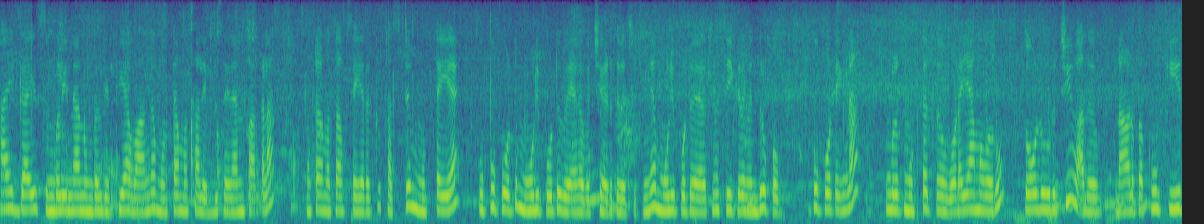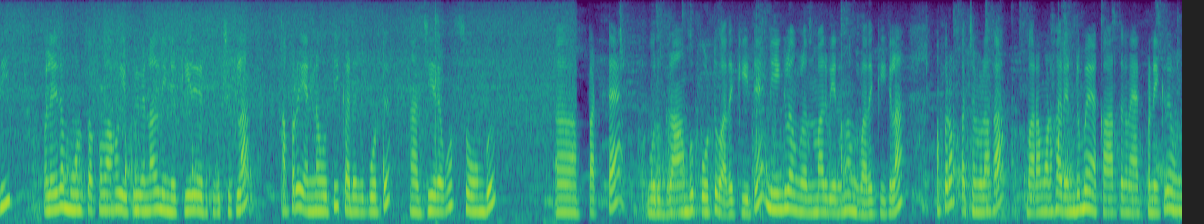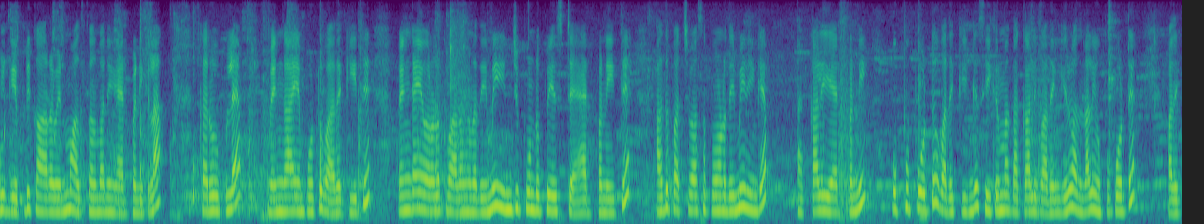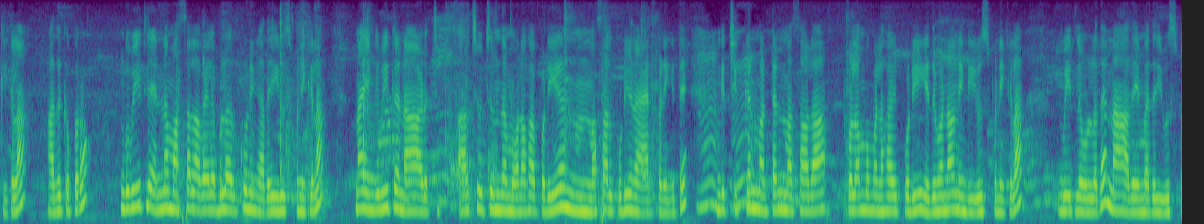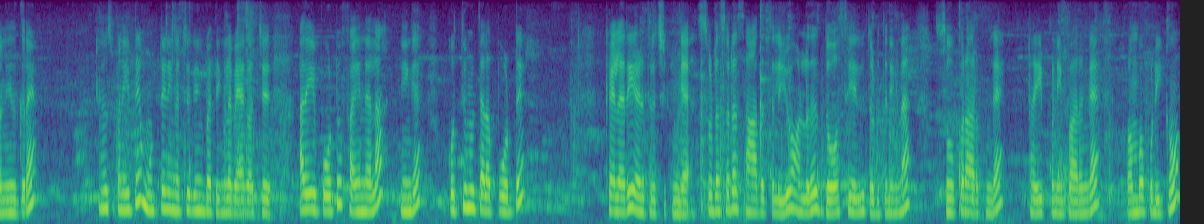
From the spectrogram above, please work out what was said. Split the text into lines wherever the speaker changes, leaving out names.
Hi guys உங்களை நான் உங்கள் வித்தியா வாங்க முட்டை மசாலா எப்படி செய்யலான்னு பார்க்கலாம். முட்டை மசாலா செய்கிறதுக்கு ஃபஸ்ட்டு முட்டையை உப்பு போட்டு மூடி போட்டு வேக வச்சு எடுத்து வச்சுக்கோங்க. மூடி போட்டு வேக வச்சுன்னா சீக்கிரம் வெந்துடும் உப்பு உப்பு போட்டிங்கன்னா உங்களுக்கு முட்டை தோ- வரும். தோல் உரித்து அது நாலு பக்கம் கீறி இல்லைன்னா மூணு பக்கமாக எப்படி வேணாலும் நீங்கள் கீரை எடுத்து வச்சுக்கலாம். அப்புறம் எண்ணெய் ஊற்றி கடுகு போட்டு நான் ஜீரகம் சோம்பு பட்டை ஒரு கிராம்பு போட்டு வதக்கிட்டு நீங்களும் உங்களுக்கு அந்த மாதிரி வேணுமோ உங்களுக்கு வதக்கிக்கலாம். அப்புறம் பச்சை மிளகா வர மிளகா ரெண்டுமே காரத்துக்கு நான் ஆட் பண்ணிக்கிறேன். உங்களுக்கு எப்படி காரம் வேணுமோ அதுக்கு தகுந்த மாதிரி நீங்கள் ஆட் பண்ணிக்கலாம். கருவேப்பிலை வெங்காயம் போட்டு வதக்கிட்டு வெங்காயம் ஓரளவுக்கு வதங்கினதையுமே இஞ்சி பூண்டு பேஸ்ட்டு ஆட் பண்ணிவிட்டு அது பச்சை வாசம் போனதையுமே நீங்கள் தக்காளி ஆட் பண்ணி உப்பு போட்டு வதக்கிங்க. சீக்கிரமாக தக்காளி வதங்கிடும் அதனால உப்பு போட்டு வதக்கிக்கலாம். அதுக்கப்புறம் உங்கள் வீட்டில் என்ன மசாலா அவைலபிளாக இருக்கோ நீங்கள் அதை யூஸ் பண்ணிக்கலாம். நான் எங்கள் வீட்டில் நான் அரைச்சி அரைச்சி வச்சுருந்த மிளகா பொடியும் மசால் பொடியும் நான் ஆட் பண்ணிக்கிட்டேன். இங்கே சிக்கன் மட்டன் மசாலா குழம்பு மிளகாய் பொடி எது வேணாலும் நீங்கள் யூஸ் பண்ணிக்கலாம். வீட்டில் உள்ளதை நான் அதே மாதிரி யூஸ் பண்ணியிருக்கிறேன். யூஸ் பண்ணிவிட்டு முட்டை நீங்கள் வச்சுருக்கீங்க பார்த்தீங்களா வேக வச்சு அதையும் போட்டு ஃபைனலாக நீங்கள் கொத்தமல்லி தழை போட்டு கிளறி எடுத்து வச்சுக்கோங்க. சுட சுட சாதத்துலேயோ அல்லது தோசையிலையும் தொடுத்துனீங்கன்னா சூப்பராக இருக்குங்க. ட்ரை பண்ணி பாருங்கள் ரொம்ப பிடிக்கும்.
